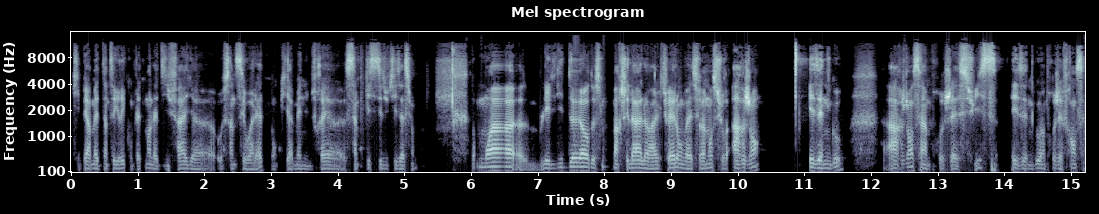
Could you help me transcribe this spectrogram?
qui permettent d'intégrer complètement la DeFi euh, au sein de ces wallets, donc qui amène une vraie simplicité d'utilisation. Moi, les leaders de ce marché-là à l'heure actuelle, on va être vraiment sur Argent et Zengo. Argent, c'est un projet suisse et Zengo, un projet français.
